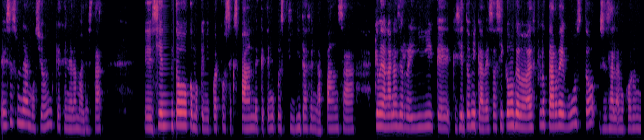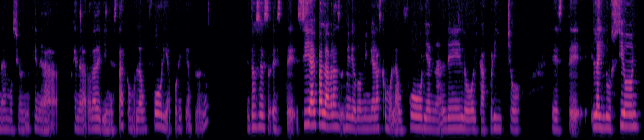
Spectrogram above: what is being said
Esa es una emoción que genera malestar. Eh, siento como que mi cuerpo se expande, que tengo cosquillitas en la panza, que me dan ganas de reír, que, siento mi cabeza así como que me va a explotar de gusto, pues es a lo mejor una emoción generadora de bienestar, como la euforia, por ejemplo, ¿no? Entonces, este, sí hay palabras medio domingueras como la euforia, el anhelo, el capricho, este, la ilusión,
